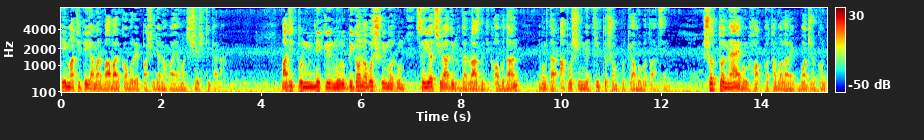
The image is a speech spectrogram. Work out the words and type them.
এই মাটিতেই আমার বাবার কবরের পাশে যেন হয় আমার শেষ ঠিকানা। বাজিতপুর নিকলির মুরব্বীগণ অবশ্যই মরহুম সৈয়দ সিরাজুল হুদার রাজনৈতিক অবদান এবং তার আপসীন নেতৃত্ব সম্পর্কে অবগত আছেন। সত্য, ন্যায় এবং হক কথা বলার এক বজ্রকণ্ঠ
